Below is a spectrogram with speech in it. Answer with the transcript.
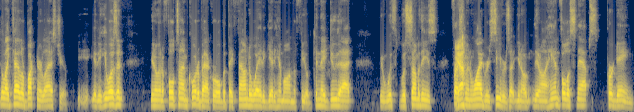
like Tyler Buchner last year he wasn't, you know, in a full time quarterback role, but they found a way to get him on the field. Can they do that, you know, with with some of these freshman yeah. wide receivers? Uh, you know, you know, a handful of snaps per game.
